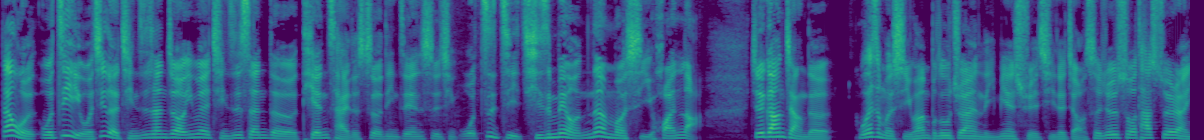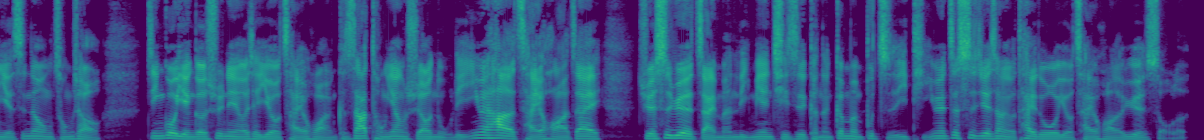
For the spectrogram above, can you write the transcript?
但我我自己我记得《情之声》之后，因为《情之声》的天才的设定这件事情，我自己其实没有那么喜欢啦。就是刚讲的，为什么喜欢《Blue Giant》里面雪琪的角色，就是说他虽然也是那种从小经过严格训练，而且也有才华，可是他同样需要努力，因为他的才华在。爵士乐窄门里面，其实可能根本不值一提，因为这世界上有太多有才华的乐手了。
